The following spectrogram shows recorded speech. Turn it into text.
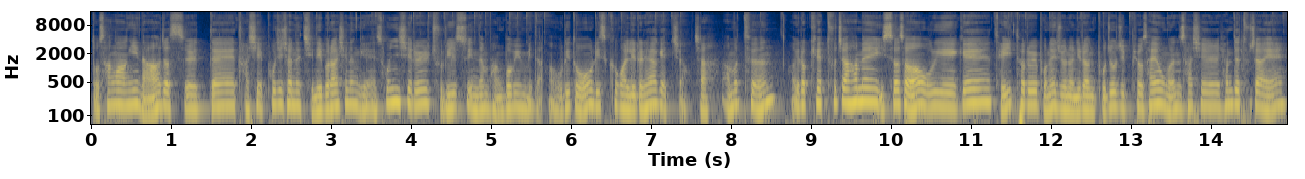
또 상황이 나아졌을 때 다시 포지션 에 진입을 하시는 게 손실을 줄일 수 있는 방법입니다. 어, 우리도 리스크 관리를 해야겠죠. 자, 아무튼 이렇게 투자함에 있어서 우리에게 데이터를 보내주는 이런 보조지표 사용은 사실 현대투자의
